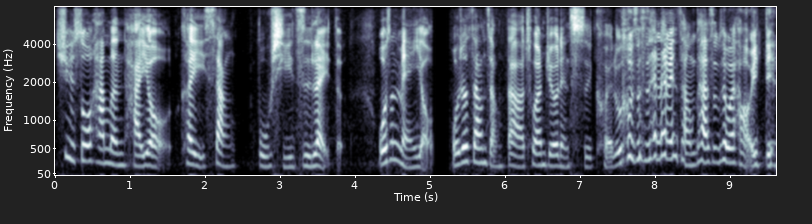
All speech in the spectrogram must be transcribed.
据说他们还有可以上补习之类的，我是没有，我就这样长大，突然觉得有点吃亏。如果是在那边长大，是不是会好一点？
